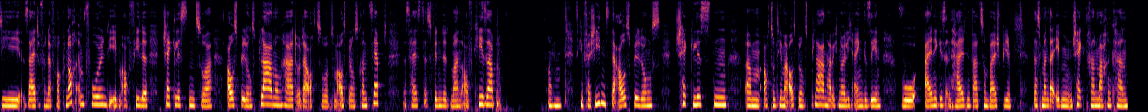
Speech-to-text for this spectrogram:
die Seite von der Frau Knoch empfohlen, die eben auch viele Checklisten zur Ausbildungsplanung hat oder auch zu, zum Ausbildungskonzept. Das heißt, das findet man auf KESAP ähm, es gibt verschiedenste Ausbildungschecklisten. Ähm, auch zum Thema Ausbildungsplan habe ich neulich einen gesehen, wo einiges enthalten war. Zum Beispiel, dass man da eben einen Check dran machen kann,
